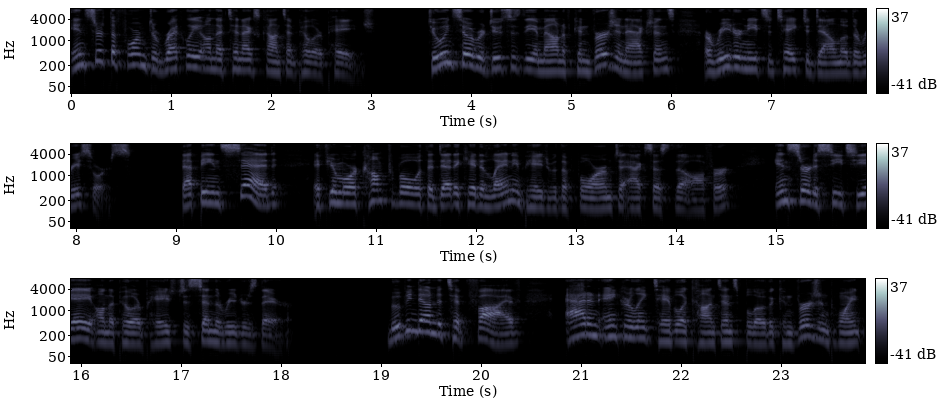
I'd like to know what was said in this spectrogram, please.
Insert the form directly on the 10x content pillar page. Doing so reduces the amount of conversion actions a reader needs to take to download the resource. That being said, if you're more comfortable with a dedicated landing page with a form to access the offer, insert a CTA on the pillar page to send the readers there. Moving down to tip 5, add an anchor link table of contents below the conversion point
